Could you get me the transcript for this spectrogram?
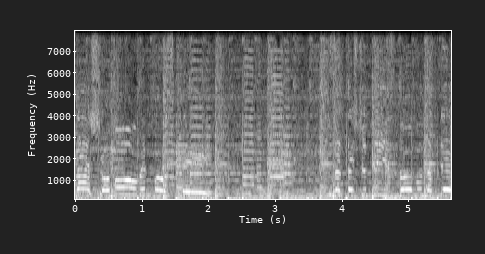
нашому випускни. За те, що ти із дому на те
